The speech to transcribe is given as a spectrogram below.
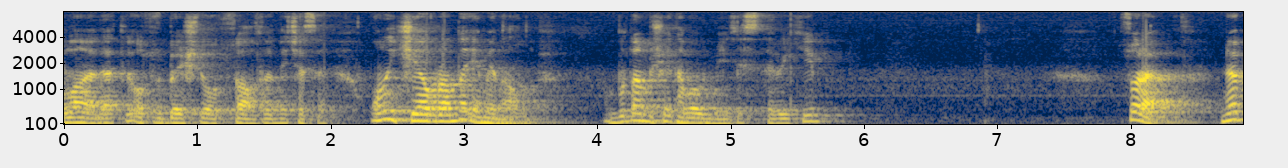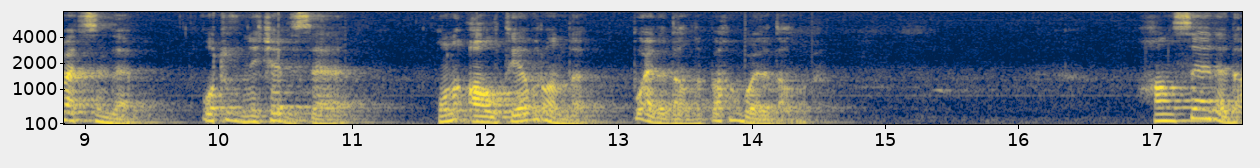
olan ədəddir, 35-li, 36 neçəsə. Onu 2-yə vuranda MN alınır. Buradan bir şey tapa bilməyəcəksiniz təbii ki. Sonra növbətisində 30 neçədirsə, onu 6-ya vuranda bu ədəd alınır. Baxın, bu ədəd alınır. Hansı ədədi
